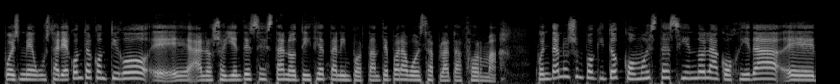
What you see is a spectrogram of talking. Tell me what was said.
pues me gustaría contar contigo eh, a los oyentes esta noticia tan importante para vuestra plataforma. Cuéntanos un poquito cómo está siendo la acogida de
